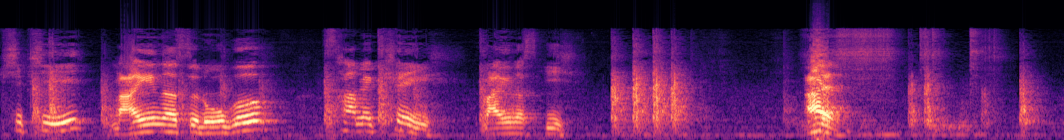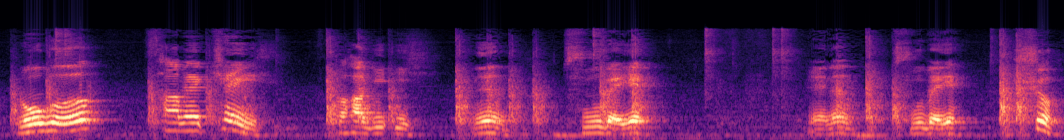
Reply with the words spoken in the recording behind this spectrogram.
PP 마이너스 로그 3의 K 마이너스 2 R. 로그 3의 K 더하기 2는 2배의 얘는 2배의 Q.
